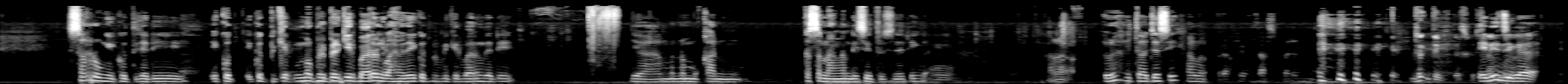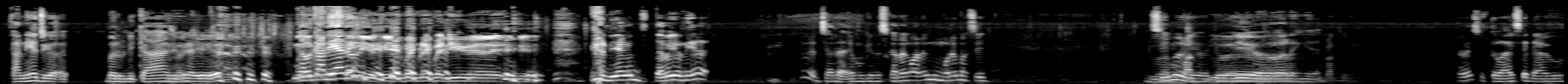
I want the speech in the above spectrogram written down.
seru ngikuti jadi ikut ikut pikir berpikir bareng lah nanti ikut berpikir bareng jadi ya menemukan kesenangan di situ jadi nggak Hmm. kalau udah itu aja sih kalau beraktivitas bareng bersama. ini juga Kania juga baru nikah juga ya kalau Kania sekali ya nih kehidupan pribadinya ini. kan dia kan tapi kan dia itu jaraknya mungkin sekarang paling umurnya masih empat, ya, dua, iya paling ya empat, ya. tapi situ aja dah aku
